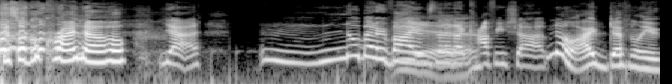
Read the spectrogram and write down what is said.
Guess I'll go cry now. yeah Mm, no better vibes than at a coffee shop No, I definitely,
